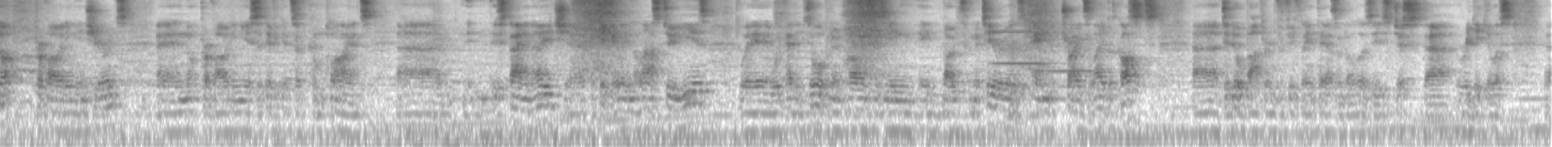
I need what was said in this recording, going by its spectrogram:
not providing insurance, and not providing your certificates of compliance. Um, in this day and age, uh, particularly in the last two years, where we've had exorbitant rises in, in both materials and trades labour costs, uh, to do a bathroom for $15,000 is just uh, ridiculous. Uh,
